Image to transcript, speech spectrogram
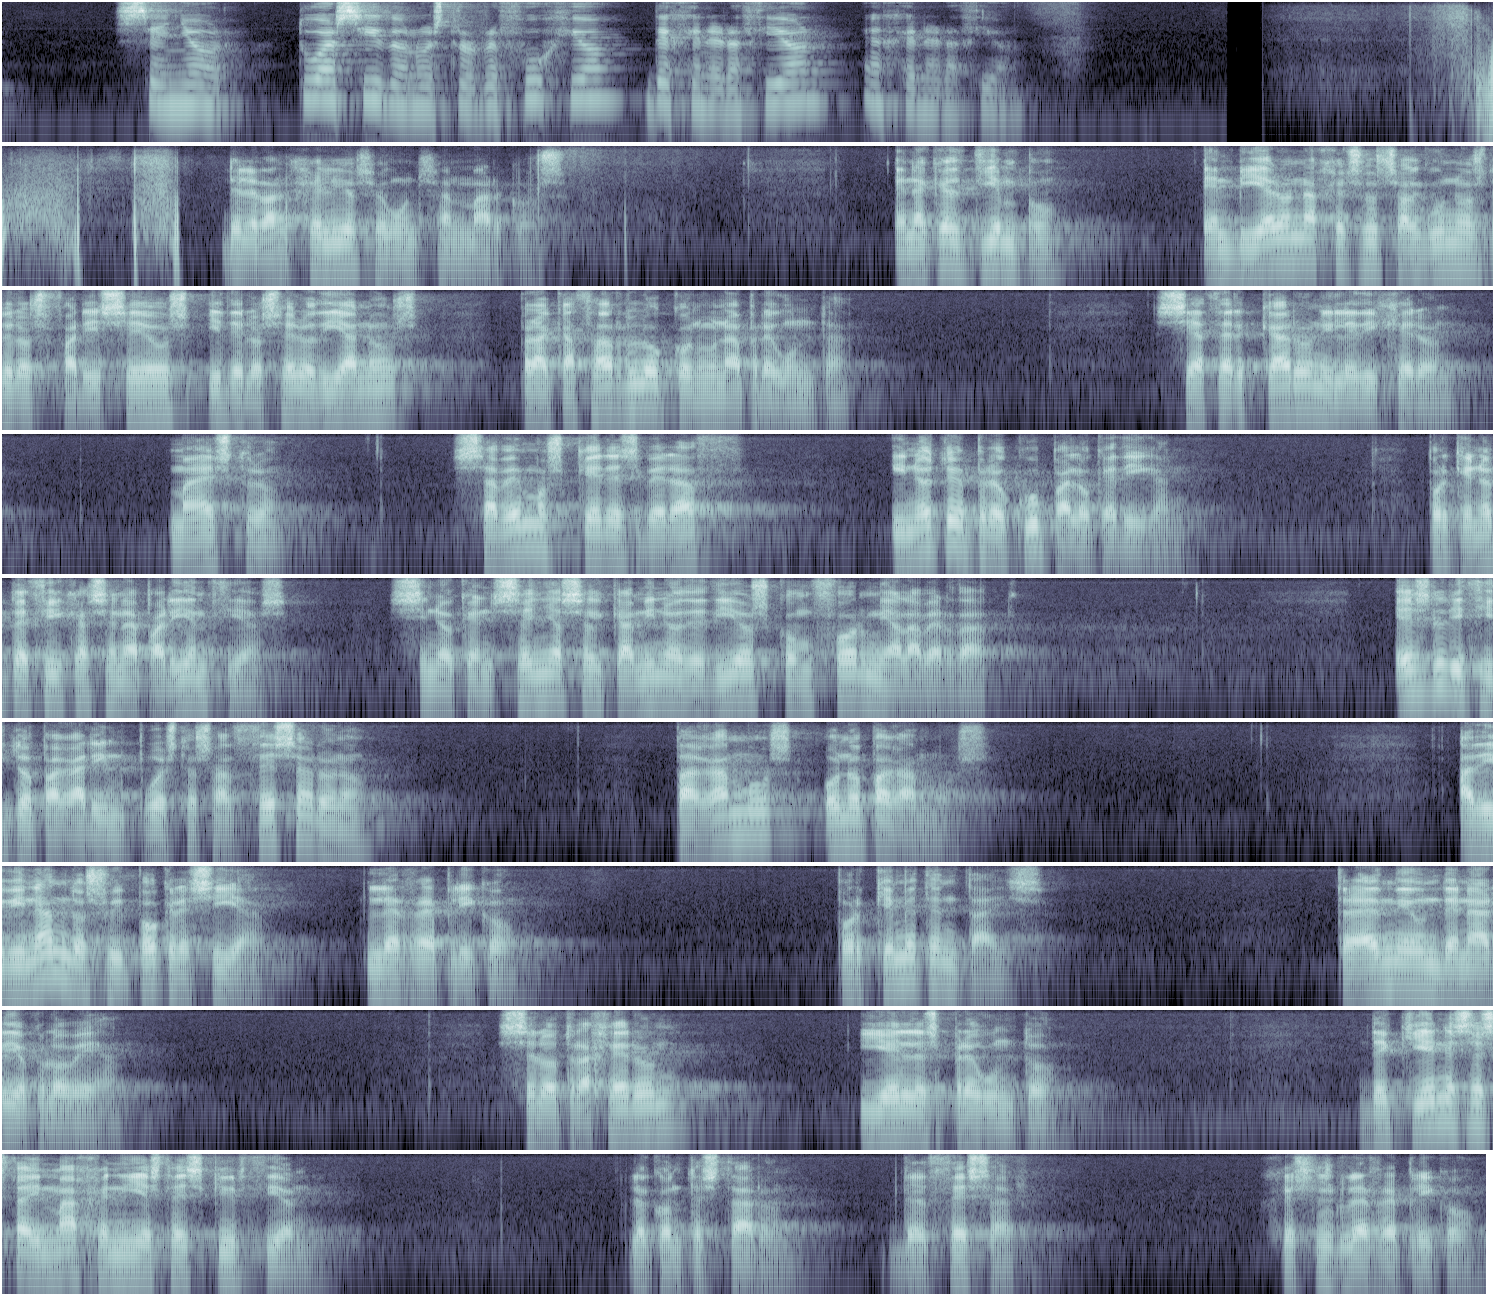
Señor, tú has sido nuestro refugio de generación en generación. Del Evangelio según San Marcos. En aquel tiempo enviaron a Jesús algunos de los fariseos y de los herodianos para cazarlo con una pregunta. Se acercaron y le dijeron, Maestro, sabemos que eres veraz y no te preocupa lo que digan, porque no te fijas en apariencias, sino que enseñas el camino de Dios conforme a la verdad. ¿Es lícito pagar impuestos al César o no? ¿Pagamos o no pagamos? Adivinando su hipocresía, les replicó, ¿por qué me tentáis? Traedme un denario que lo vea. Se lo trajeron y él les preguntó, ¿de quién es esta imagen y esta inscripción? Le contestaron, del César. Jesús les replicó,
